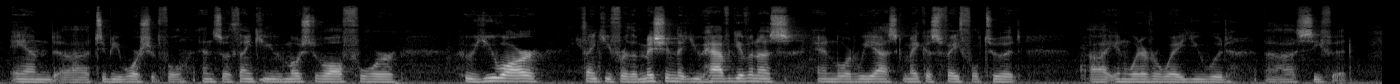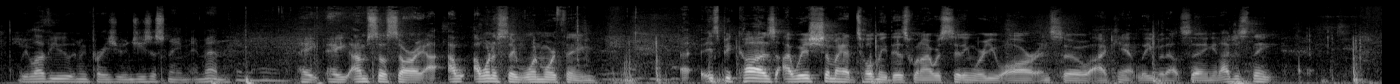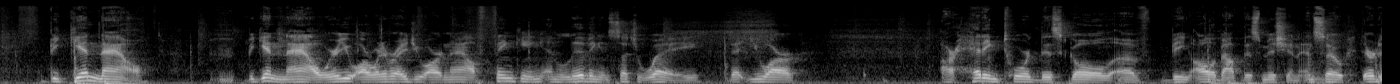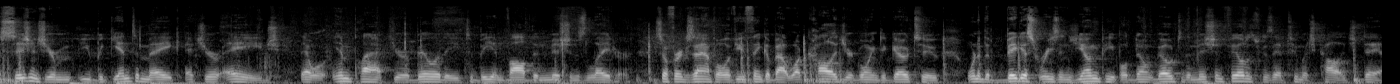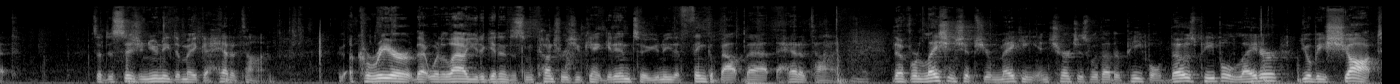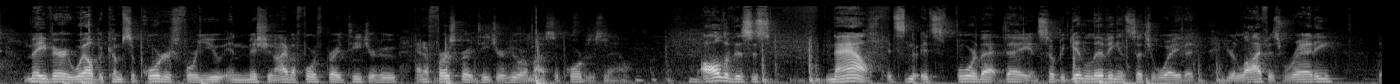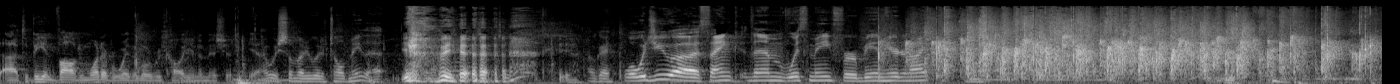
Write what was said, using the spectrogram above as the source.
and uh, to be worshipful. And so, thank you most of all for who you are. Thank you for the mission that you have given us. And Lord, we ask, make us faithful to it uh, in whatever way you would uh, see fit. We love you and we praise you in Jesus' name. Amen. Amen. Hey, hey, I'm so sorry. I, I, I want to say one more thing. Uh, it's because I wish somebody had told me this when I was sitting where you are, and so I can't leave without saying it. I just think begin now. Begin now, where you are, whatever age you are now, thinking and living in such a way that you are are heading toward this goal of being all about this mission. And so there are decisions you you begin to make at your age that will impact your ability to be involved in missions later. So, for example, if you think about what college you're going to go to, one of the biggest reasons young people don't go to the mission field is because they have too much college debt. It's a decision you need to make ahead of time. A career that would allow you to get into some countries you can't get into, you need to think about that ahead of time the relationships you're making in churches with other people, those people later, you'll be shocked, may very well become supporters for you in mission. I have a fourth grade teacher who, and a first grade teacher who are my supporters now. All of this is now, it's, it's for that day. And so begin living in such a way that your life is ready. Uh, to be involved in whatever way the Lord would call you in a mission. Yeah. I wish somebody would have told me that. Yeah. yeah. Okay. Well, would you uh, thank them with me for being here tonight?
